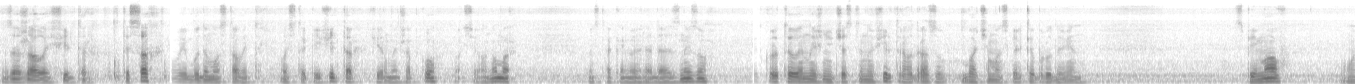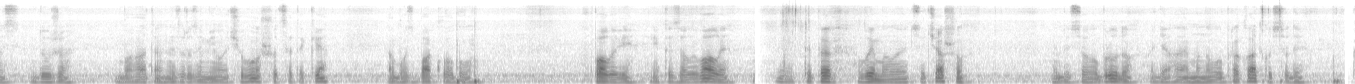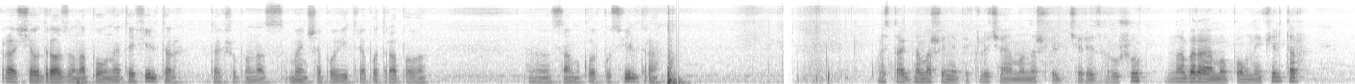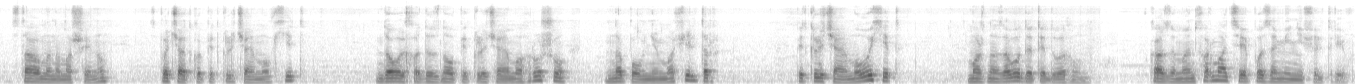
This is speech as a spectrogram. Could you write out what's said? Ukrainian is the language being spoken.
зажали фільтр в тисах. І будемо ставити ось такий фільтр фірми Жабко, ось його номер. Ось так він виглядає знизу. Відкрутили нижню частину фільтра, одразу бачимо, скільки бруду він спіймав. Ось дуже багато незрозуміло чого, що це таке. Або з баку, або в паливі, яке заливали. Тепер вимили цю чашу від усього бруду, одягаємо нову прокладку сюди. Краще одразу наповнити фільтр, так щоб у нас менше повітря потрапило е, в сам корпус фільтра. Ось так до машини підключаємо наш фільтр через грушу. Набираємо повний фільтр, ставимо на машину. Спочатку підключаємо вхід, до виходу знову підключаємо грушу, наповнюємо фільтр, підключаємо вихід, можна заводити двигун. Вказуємо інформацію по заміні фільтрів.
